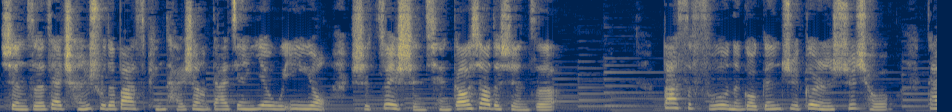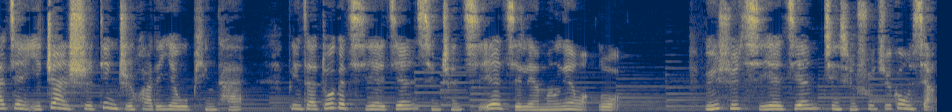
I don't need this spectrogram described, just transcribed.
选择在成熟的 BaaS 平台上搭建业务应用是最省钱高效的选择。BUS 服务能够根据个人需求搭建一站式定制化的业务平台，并在多个企业间形成企业级联盟链网络，允许企业间进行数据共享、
